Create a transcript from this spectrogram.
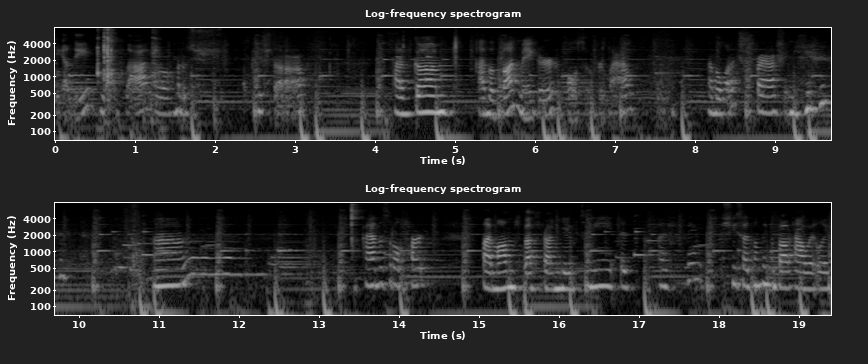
Dandy, love that. Oh, I'm gonna push that off. I've gum. I have a bun maker, also for lab. I have a lot of trash in here. uh, I have this little heart my mom's best friend gave to me. It, I think she said something about how it like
